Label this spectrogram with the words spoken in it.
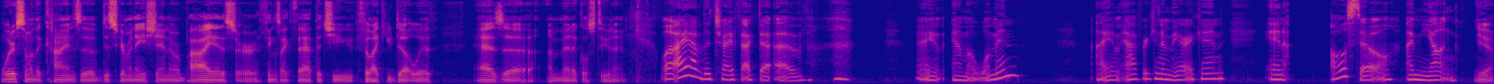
What are some of the kinds of discrimination or bias or things like that that you feel like you dealt with as a, a medical student? Well, I have the trifecta of I am a woman, I am African American, and also I'm young. Yeah.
